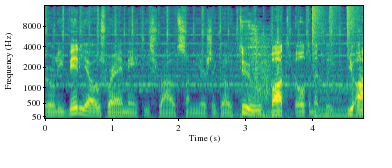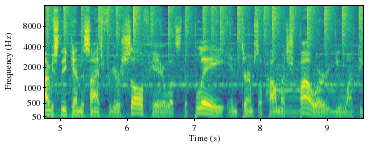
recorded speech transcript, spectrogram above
early videos where I made these routes some years ago too, but ultimately you you obviously can decide for yourself here what's the play in terms of how much power you want to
